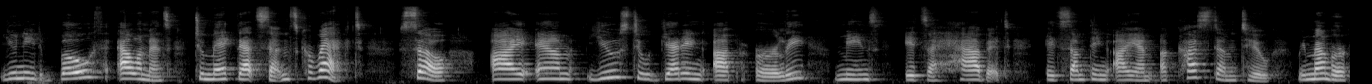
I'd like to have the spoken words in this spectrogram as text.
You need both elements to make that sentence correct. So, I am used to getting up early means it's a habit. It's something I am accustomed to. Remember,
